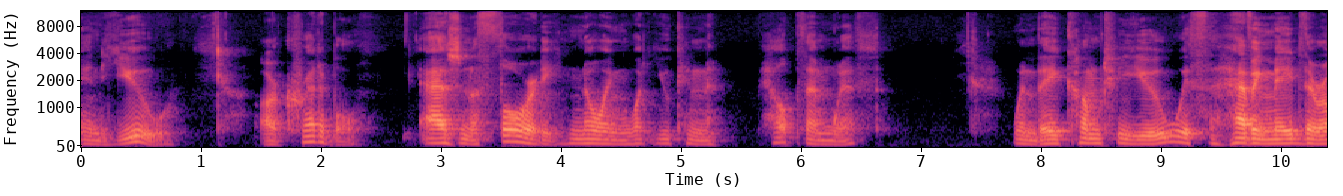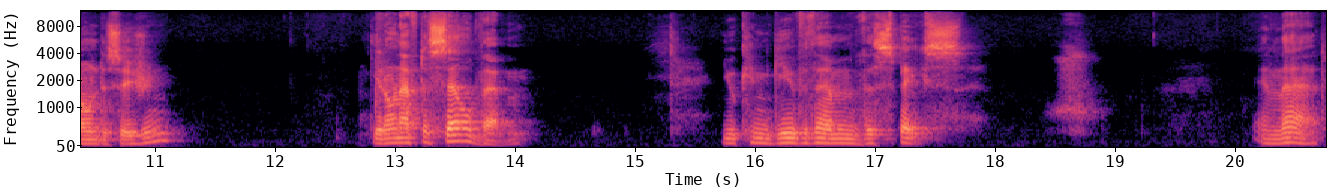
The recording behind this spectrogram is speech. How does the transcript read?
and you are credible as an authority, knowing what you can help them with. When they come to you with having made their own decision, you don't have to sell them. You can give them the space. And that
